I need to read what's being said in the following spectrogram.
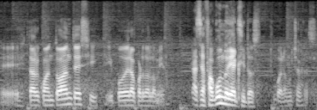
eh, estar cuanto antes y, y poder aportar lo mío. Gracias Facundo y éxitos. Bueno, muchas gracias.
